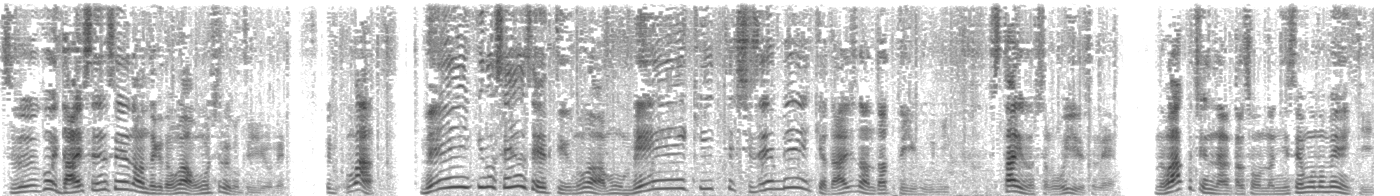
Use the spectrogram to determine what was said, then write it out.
すごい大先生なんだけど、まあ面白いこと言うよね。まあ、免疫の先生っていうのは、もう免疫って自然免疫が大事なんだっていう風に、スタイルの人が多いですね。ワクチンなんかそんな偽物免疫、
